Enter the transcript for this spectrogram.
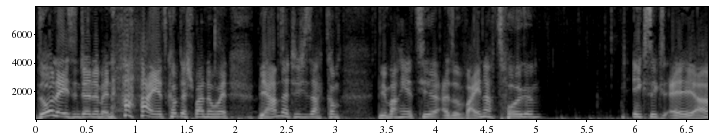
So, Ladies and Gentlemen, haha, jetzt kommt der spannende Moment. Wir haben natürlich gesagt, komm, wir machen jetzt hier also Weihnachtsfolge XXL, ja.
